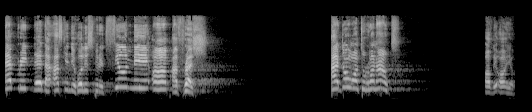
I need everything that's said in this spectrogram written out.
Every day they're asking the Holy Spirit, fill me up afresh. I don't want to run out of the oil.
